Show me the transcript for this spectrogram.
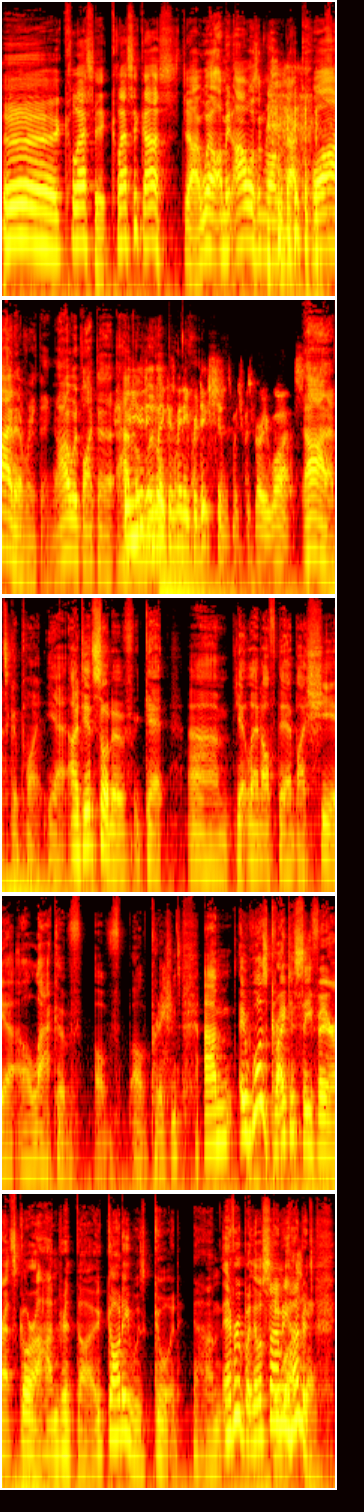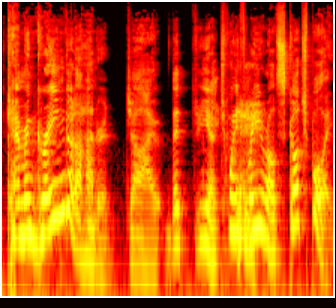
uh, classic, classic us, Jai. Well, I mean, I wasn't wrong about quite everything. I would like to have. Well, you didn't make as many predictions, which was very wise. Ah, that's a good point. Yeah, I did sort of get um, get led off there by sheer a lack of of, of predictions. Um, it was great to see Virat score 100, though. God, he was good. Um, everybody, there were so he many was, hundreds. Yeah. Cameron Green got 100, Jai. That, you know, 23 year old Scotch boy.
